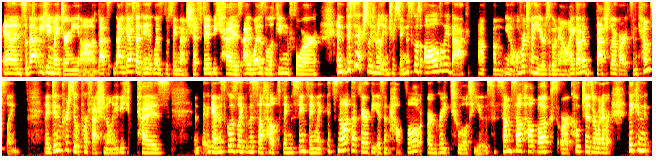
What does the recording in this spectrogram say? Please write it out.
And so that became my journey on. That's, I guess that it was the thing that shifted because I was looking for, and this actually is really interesting. This goes all the way back, um, you know, over 20 years ago now. I got a Bachelor of Arts in Counseling, and I didn't pursue it professionally because again this goes like the self-help thing the same thing like it's not that therapy isn't helpful or a great tool to use some self-help books or coaches or whatever they can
